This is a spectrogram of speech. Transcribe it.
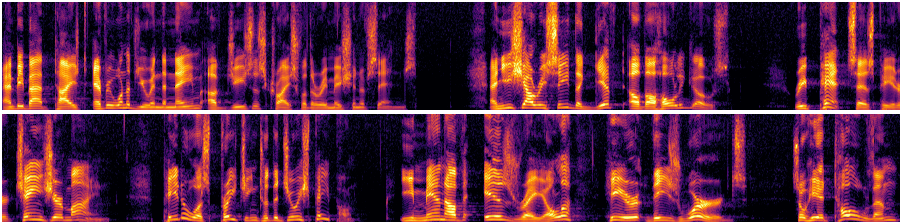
and be baptized, every one of you, in the name of Jesus Christ for the remission of sins. And ye shall receive the gift of the Holy Ghost. Repent, says Peter, change your mind. Peter was preaching to the Jewish people. Ye men of Israel, hear these words. So he had told them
